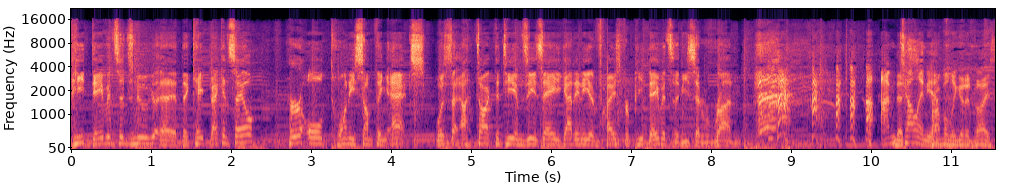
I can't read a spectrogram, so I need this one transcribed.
Pete Davidson's new, uh, the Kate Beckinsale, her old 20 something ex was. I talked to TMZ and say, hey, You got any advice for Pete Davidson? He said, Run. I'm That's telling you. Probably good advice.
